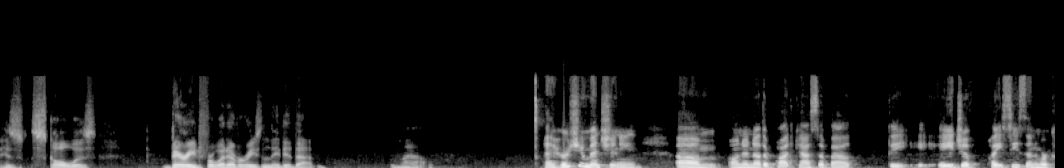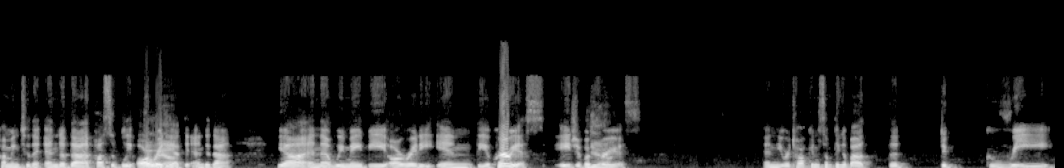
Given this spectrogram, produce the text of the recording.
his skull was buried for whatever reason they did that. Wow. I heard you mentioning um, on another podcast about the age of Pisces, and we're coming to the end of that, possibly oh, already oh, yeah. at the end of that. Yeah, and that we may be already in the Aquarius, age of Aquarius. Yeah. And you were talking something about the degree,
